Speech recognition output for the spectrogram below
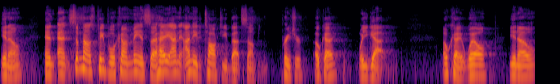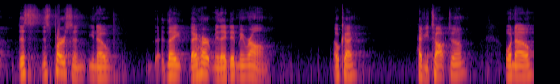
You know, and, and sometimes people will come to me and say, Hey, I, I need to talk to you about something. Preacher, okay, what you got? Okay, well, you know, this, this person, you know, they, they hurt me. They did me wrong. Okay. Have you talked to them? Well, no.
